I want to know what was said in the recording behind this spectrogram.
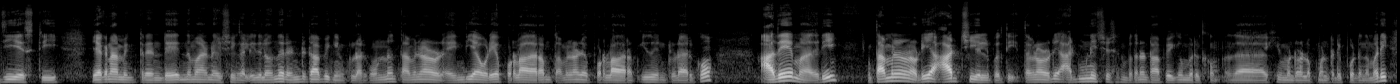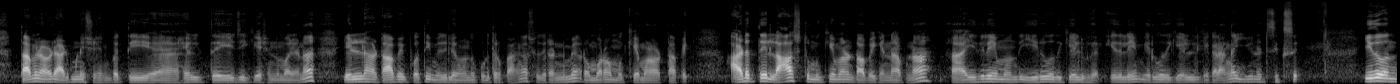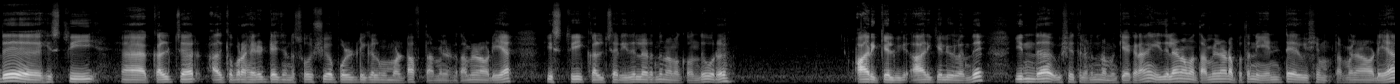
GST economic trend இந்த மாதிரியான விஷயங்கள். இதில் வந்து ரெண்டு டாபிக் இன்க்ளூடாக இருக்கும் ஒன்று தமிழ்நாடு இந்தியாவுடைய பொருளாதாரம் தமிழ்நாடு பொருளாதாரம். இது இன்க்ளூடாக இருக்கும். அதே மாதிரி தமிழ்நாடுடைய ஆட்சியல் பற்றி தமிழ்நாடுடைய அட்மினிஸ்ட்ரேஷன் பற்றின டாப்பிக்கும் இருக்கும். இந்த ஹியூமன் டெவலப்மெண்ட் ரிப்போர்ட் இந்த மாதிரி தமிழ்நாடு அட்மினிஸ்ட்ரேஷன் பற்றி ஹெல்த் எஜுகேஷன் இந்த மாதிரியான எல்லா டாபிக் பற்றியும் இதிலே வந்து கொடுத்துருப்பாங்க. ஸோ இது ரெண்டுமே ரொம்ப ரொம்ப முக்கியமான ஒரு டாபிக் அடுத்து லாஸ்ட் முக்கியமான டாபிக் என்ன அப்படின்னா இதுலேயும் வந்து இருபது கேள்விகள். இதுலேயும் இருபது கேள்வி கேட்குறாங்க யூனிட் சிக்ஸு இது வந்து ஹிஸ்ட்ரி கல்ச்சர் அதுக்கப்புறம் heritage and socio political movement of Tamil Nadu தமிழ்நாடுடைய history culture இதிலேருந்து நமக்கு வந்து ஒரு ஆறு கேள்வி ஆறு கேள்விகள் வந்து இந்த விஷயத்துலேருந்து நம்ம கேட்குறாங்க. இதில் நம்ம தமிழ்நாடை பற்றின என்டையர் விஷயம் தமிழ்நாடுடைய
